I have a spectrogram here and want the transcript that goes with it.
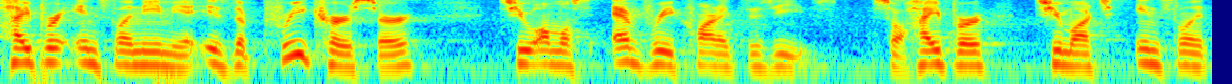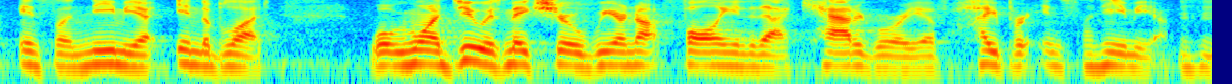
Hyperinsulinemia is the precursor to almost every chronic disease so hyper too much insulin insulinemia in the blood. What we want to do is make sure we are not falling into that category of hyperinsulinemia mm-hmm.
